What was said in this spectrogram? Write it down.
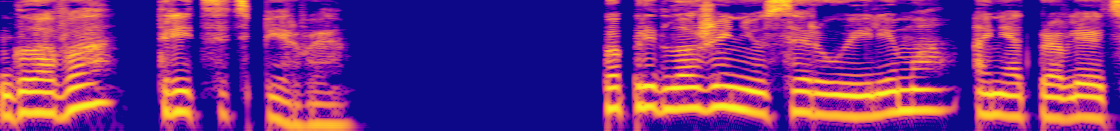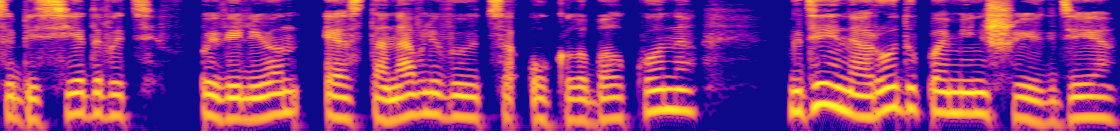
Глава 31. По предложению сэра Уильяма они отправляются беседовать в павильон и останавливаются около балкона, где и народу поменьше, и где,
